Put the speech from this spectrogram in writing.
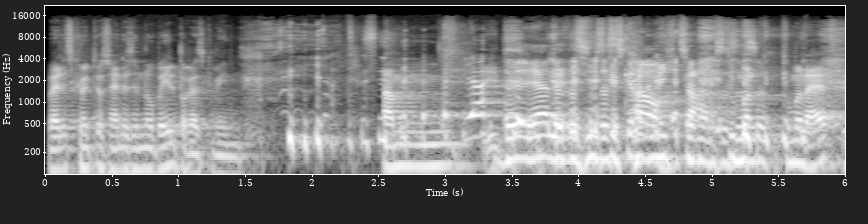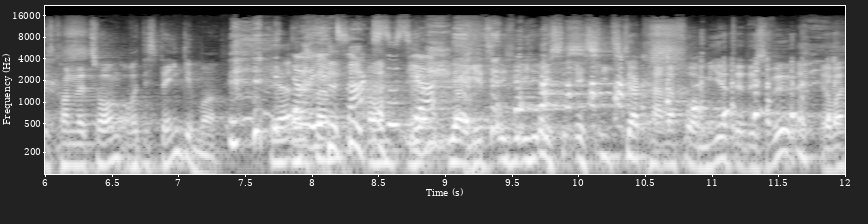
weil es könnte ja sein, dass ich einen Nobelpreis gewinne. ja, das, ähm, ja. ja, das, ist, das, das kann ich nicht sagen. Tut mir, tut mir leid, das kann ich nicht sagen, aber das denke ich mir. Ja, aber jetzt sagst du es ja. Ja, jetzt, ich, ich, es, es sitzt ja keiner vor mir, der das will. Aber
